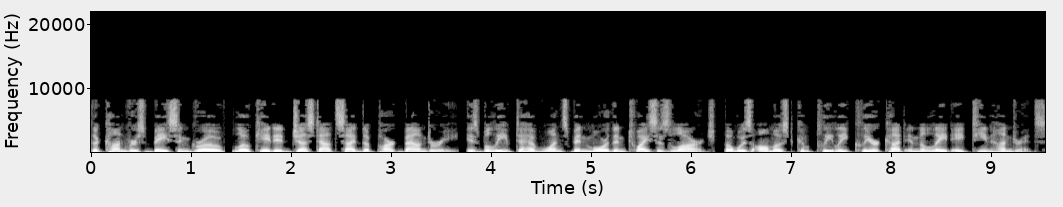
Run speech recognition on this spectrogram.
The Converse Basin Grove, located just outside the park boundary, is believed to have once been more than twice as large, but was almost completely clear-cut in the late 1800s.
